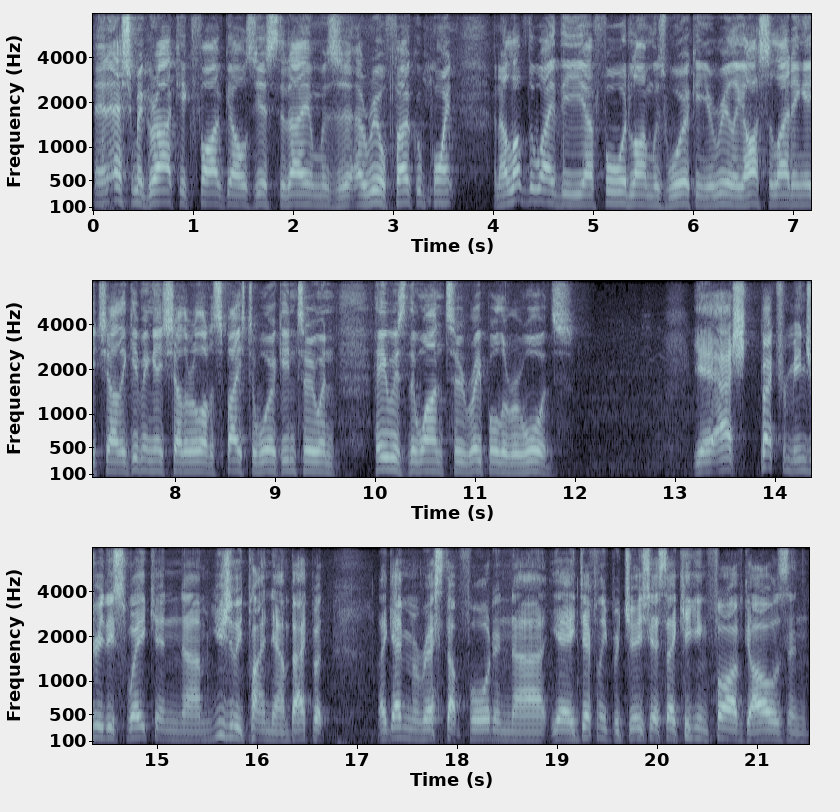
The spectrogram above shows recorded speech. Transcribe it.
And Ash McGrath kicked five goals yesterday and was a, a real focal point. And I love the way the uh, forward line was working. You're really isolating each other, giving each other a lot of space to work into, and he was the one to reap all the rewards. Yeah, Ash back from injury this week and um, usually playing down back, but they gave him a rest up forward, and uh, yeah, he definitely produced yesterday, kicking five goals, and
